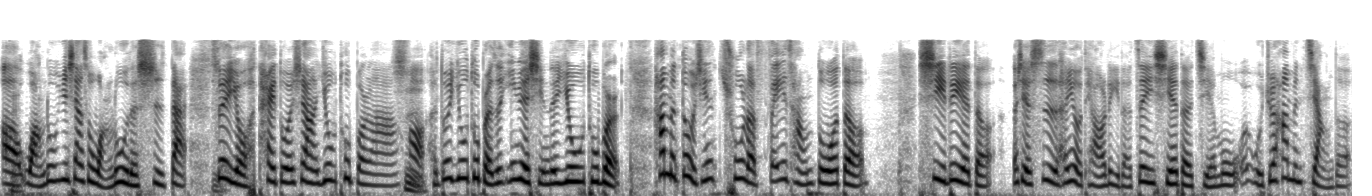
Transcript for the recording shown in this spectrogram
哦、呃网络，因为现在是网络的时代，所以有太多像 YouTuber 啦，哈、哦，很多 YouTuber 是音乐型的 YouTuber，他们都已经出了非常多的系列的，而且是很有条理的这一些的节目，我觉得他们讲的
